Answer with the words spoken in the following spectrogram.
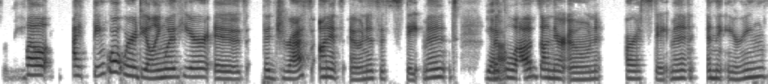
for me. Well, I think what we're dealing with here is the dress on its own is a statement. Yeah. The gloves on their own are a statement and the earrings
